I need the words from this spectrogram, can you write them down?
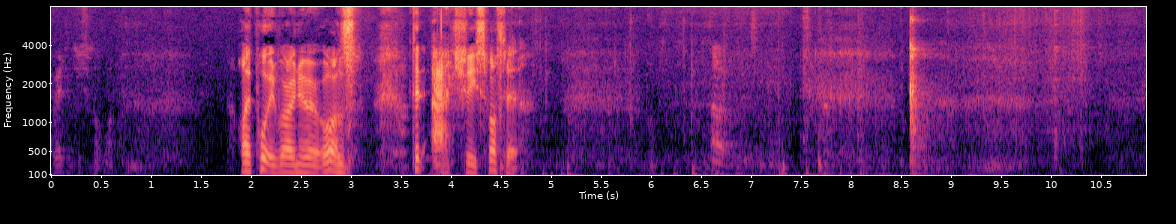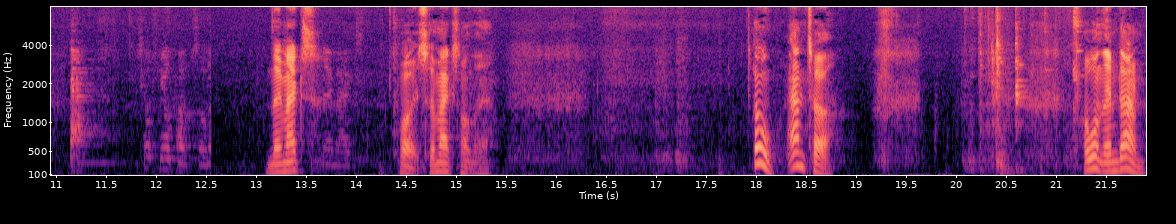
where did you spot one? I pointed where I knew it was. I Didn't actually spot it. Oh, it's got fuel pumps on it. No mags? No mags. Right, so mag's not there. Oh, Antar. I want them down.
